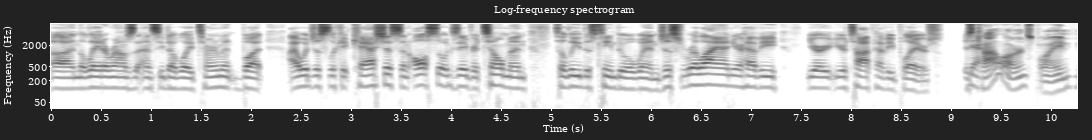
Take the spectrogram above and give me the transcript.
Uh, in the later rounds of the NCAA tournament, but I would just look at Cassius and also Xavier Tillman to lead this team to a win. Just rely on your heavy, your your top heavy players. Is Yeah. Kyle Ahrens playing?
